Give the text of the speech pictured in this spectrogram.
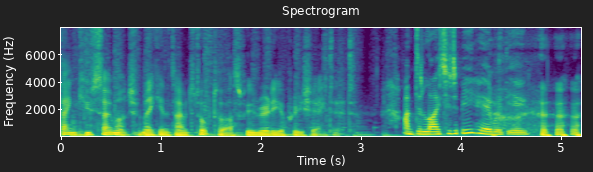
Thank you so much for making the time to talk to us. We really appreciate it. I'm delighted to be here with you.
